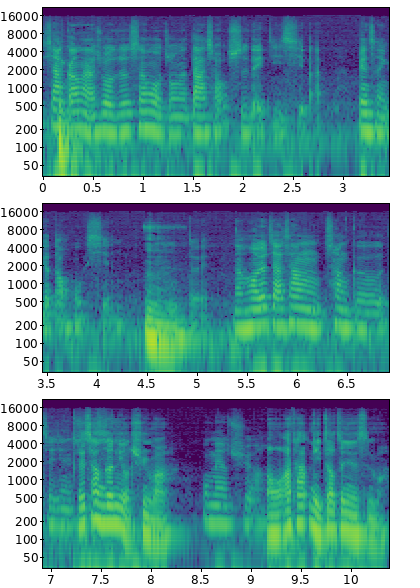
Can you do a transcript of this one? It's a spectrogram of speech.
像刚才说的，就是生活中的大小事累积起来，变成一个导火线。嗯，对，然后又加上唱歌这件事，哎，唱歌你有去吗？我没有去啊，哦啊，他你知道这件事吗？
